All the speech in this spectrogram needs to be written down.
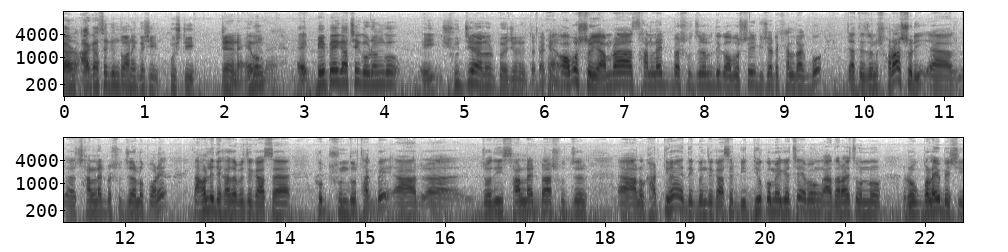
কারণ আগাছা কিন্তু অনেক বেশি পুষ্টি টেনে নেয়। এবং পেঁপে গাছে গৌরাঙ্গ এই সূর্যের আলোর প্রয়োজনীয়তাটা হ্যাঁ অবশ্যই। আমরা সানলাইট বা সূর্যের আলোর দিকে অবশ্যই বিষয়টা খেয়াল রাখব যাতে যেন সরাসরি সানলাইট বা সূর্যের আলো পড়ে। তাহলে দেখা যাবে যে গাছ খুব সুন্দর থাকবে। আর যদি সানলাইট বা সূর্যের আলো ঘাটতি হয় দেখবেন যে গাছের বৃদ্ধিও কমে গেছে এবং আদারওয়াইজ অন্য রোগবালাইও বেশি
